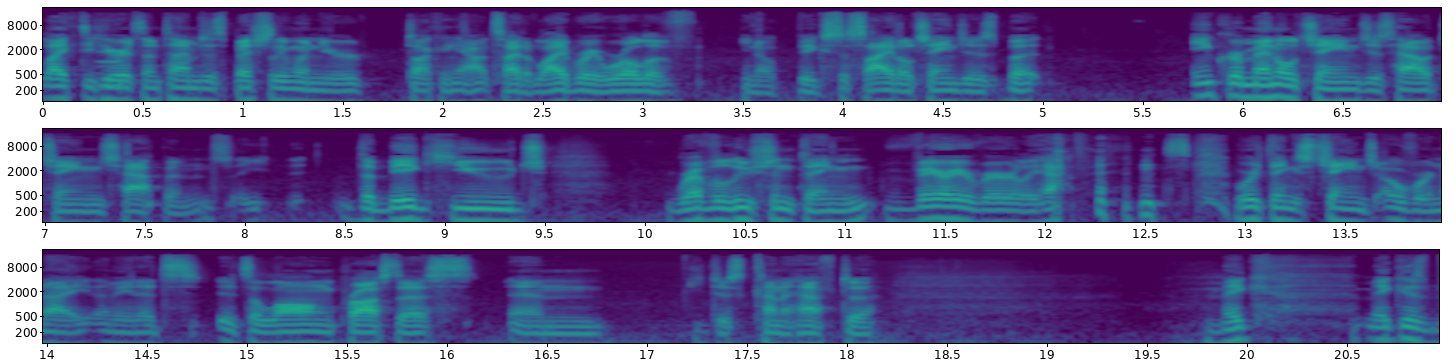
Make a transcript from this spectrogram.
like to hear it sometimes, especially when you're talking outside of library world of you know big societal changes. But incremental change is how change happens. The big, huge revolution thing very rarely happens where things change overnight. I mean, it's it's a long process, and you just kind of have to make make as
